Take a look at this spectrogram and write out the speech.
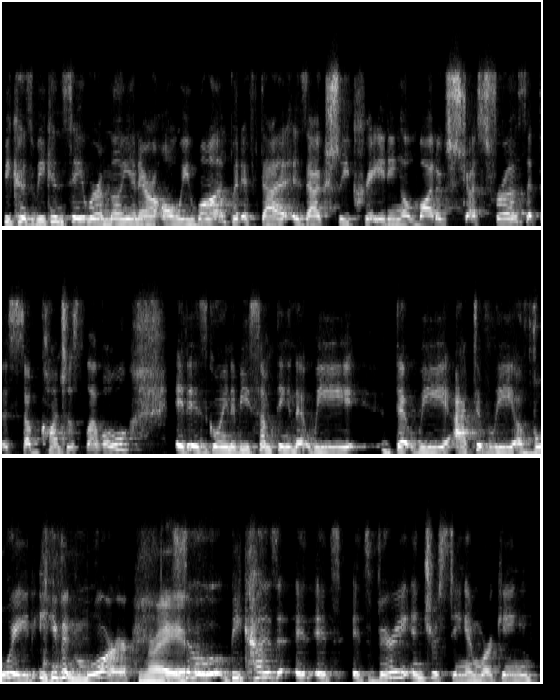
because we can say we're a millionaire all we want, but if that is actually creating a lot of stress for us at the subconscious level, it is going to be something that we that we actively avoid even more. Right. So because it, it's it's very interesting in working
